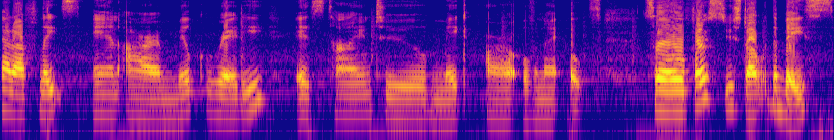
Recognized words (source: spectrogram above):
Got our flakes and our milk ready. It's time to make our overnight oats. So first you start with the base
